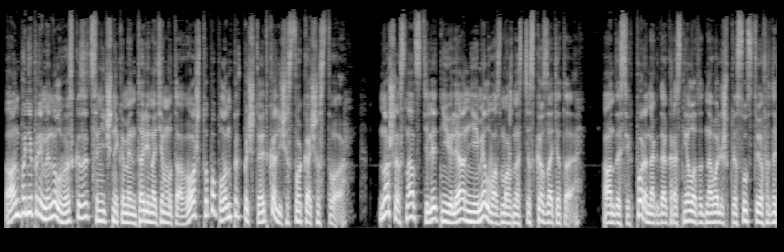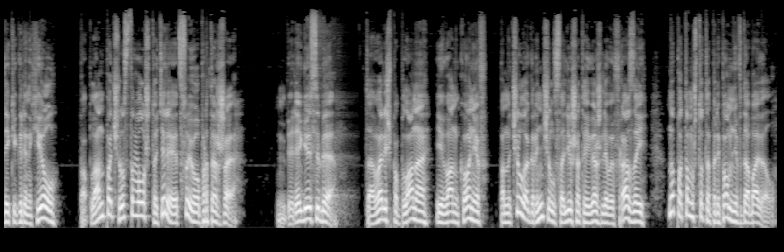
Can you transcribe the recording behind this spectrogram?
он бы не применил высказать циничный комментарий на тему того, что Поплан предпочитает количество качеству. Но 16-летний Юлиан не имел возможности сказать это. Он до сих пор иногда краснел от одного лишь присутствия Фредерики Гринхилл. Поплан почувствовал, что теряет своего протеже. «Береги себя». Товарищ Поплана, Иван Конев, поначалу ограничился лишь этой вежливой фразой, но потом что-то припомнив добавил.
